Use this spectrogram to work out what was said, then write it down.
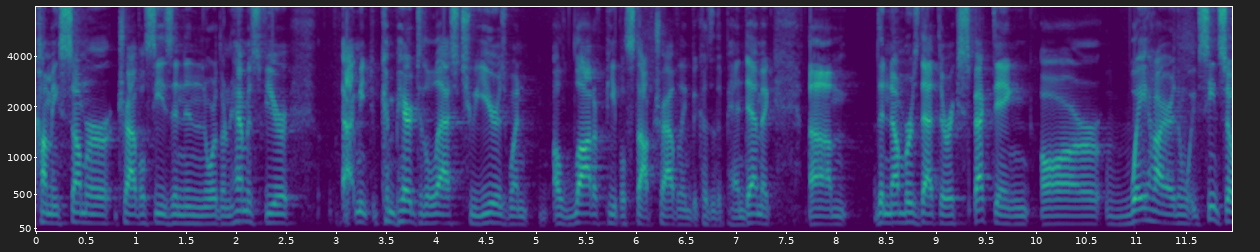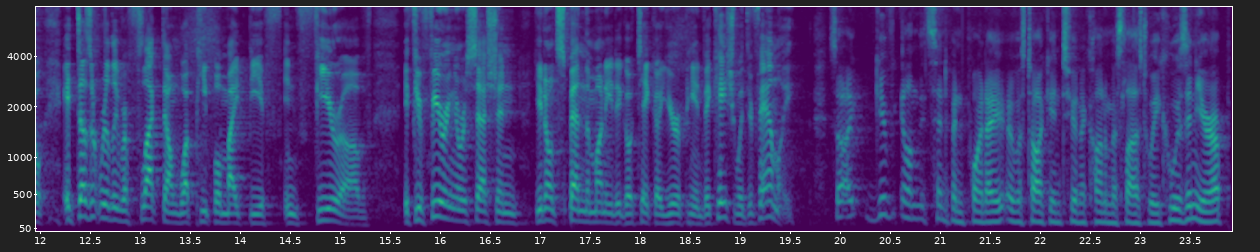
coming summer travel season in the northern hemisphere. I mean, compared to the last two years when a lot of people stopped traveling because of the pandemic. Um, the numbers that they're expecting are way higher than what we've seen. So it doesn't really reflect on what people might be in fear of. If you're fearing a recession, you don't spend the money to go take a European vacation with your family. So I give on the sentiment point, I, I, was talking to an economist last week who was in Europe,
